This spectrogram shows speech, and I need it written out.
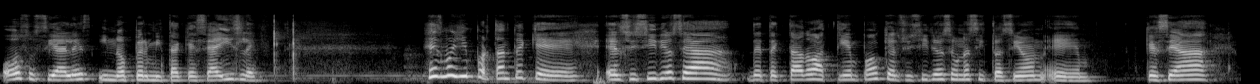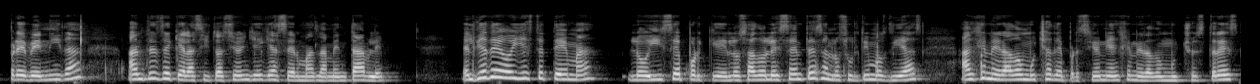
o sociales y no permita que se aísle. Es muy importante que el suicidio sea detectado a tiempo, que el suicidio sea una situación eh, que sea prevenida antes de que la situación llegue a ser más lamentable. El día de hoy este tema lo hice porque los adolescentes en los últimos días han generado mucha depresión y han generado mucho estrés.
